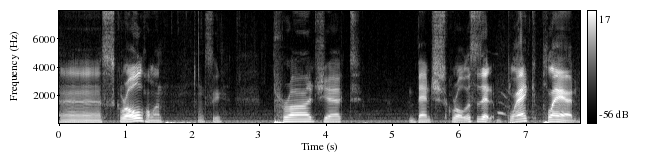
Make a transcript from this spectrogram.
uh scroll? Hold on. Let's see. Project bench scroll. This is it. Blank plan.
